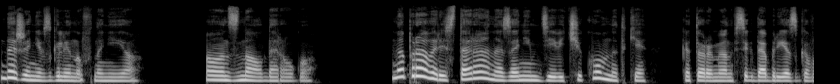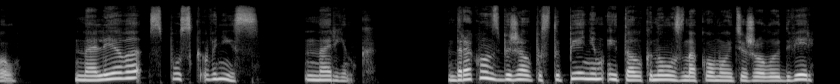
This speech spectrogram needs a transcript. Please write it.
даже не взглянув на нее. Он знал дорогу. Направо ресторан, а за ним девичьи комнатки, которыми он всегда брезговал. Налево спуск вниз, на ринг. Дракон сбежал по ступеням и толкнул знакомую тяжелую дверь,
